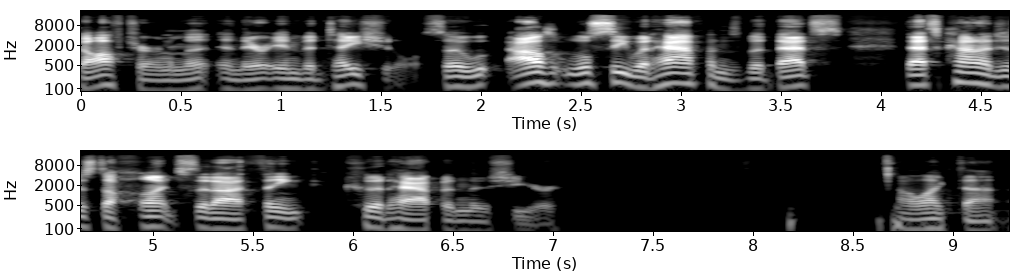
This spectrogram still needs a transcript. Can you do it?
golf tournament and their invitational. So I'll we'll see what happens, but that's that's kind of just a hunch that I think could happen this year. I like that.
